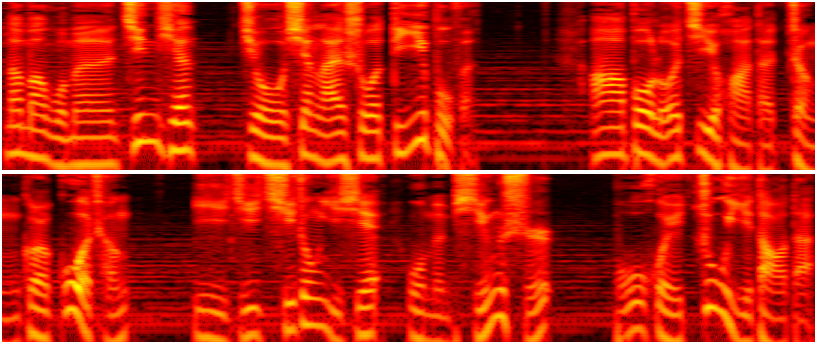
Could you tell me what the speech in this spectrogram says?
那么，我们今天就先来说第一部分，阿波罗计划的整个过程。以及其中一些我们平时不会注意到的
